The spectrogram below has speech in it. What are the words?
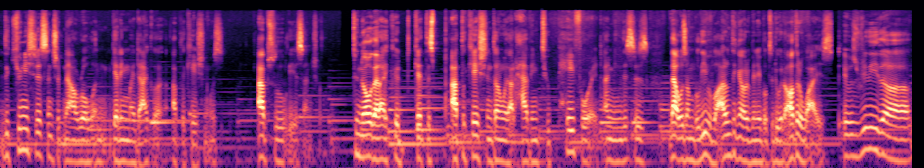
The CUNY Citizenship Now role in getting my DACA application was absolutely essential. To know that I could get this application done without having to pay for it, I mean, this is, that was unbelievable. I don't think I would have been able to do it otherwise. It was really the,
